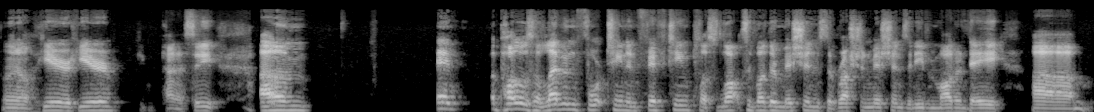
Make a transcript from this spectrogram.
You know, here, here, you can kind of see. Um, and Apollo's 11, 14, and 15, plus lots of other missions, the Russian missions, and even modern day um,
